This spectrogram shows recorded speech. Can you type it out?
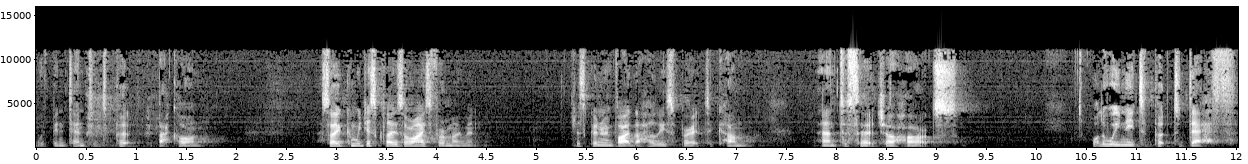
we've been tempted to put back on. So, can we just close our eyes for a moment? Just going to invite the Holy Spirit to come and to search our hearts. What do we need to put to death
